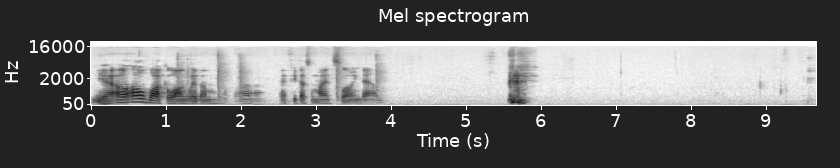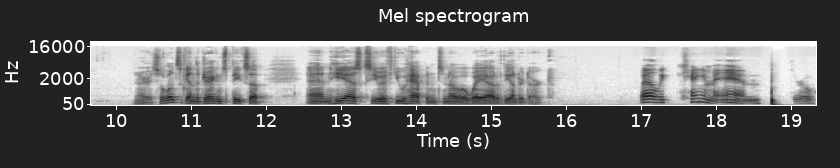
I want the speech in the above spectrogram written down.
yeah, I'll, I'll walk along with him uh, if he doesn't mind slowing down. All right. So once again, the dragon speaks up, and he asks you if you happen to know a way out of the Underdark. Well, we came in through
